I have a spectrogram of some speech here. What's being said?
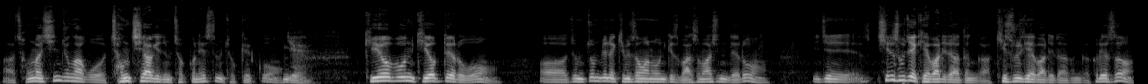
아, 정말 신중하고 정치하게 좀 접근했으면 좋겠고 예. 기업은 기업대로 어, 좀, 좀 전에 김성환 의원께서 말씀하신 대로 이제 신소재 개발이라든가 기술 개발이라든가 그래서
